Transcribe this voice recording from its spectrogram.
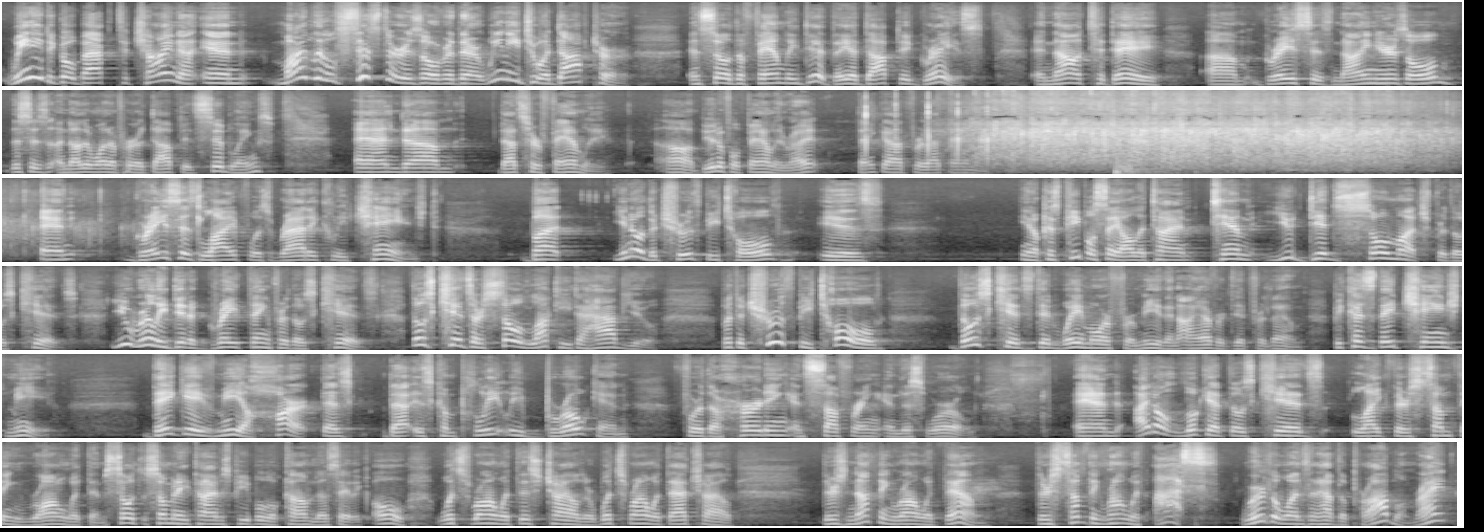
we need to go back to China, and my little sister is over there. We need to adopt her. And so the family did. They adopted Grace. And now today, um, Grace is nine years old. This is another one of her adopted siblings. And um, that's her family. Oh, beautiful family, right? Thank God for that family. And Grace's life was radically changed. But, you know, the truth be told is, you know, because people say all the time, Tim, you did so much for those kids. You really did a great thing for those kids. Those kids are so lucky to have you. But the truth be told, those kids did way more for me than I ever did for them because they changed me. They gave me a heart that is, that is completely broken for the hurting and suffering in this world. And I don't look at those kids like there's something wrong with them. So, so many times people will come, they'll say, like, oh, what's wrong with this child or what's wrong with that child? There's nothing wrong with them. There's something wrong with us. We're the ones that have the problem, right?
